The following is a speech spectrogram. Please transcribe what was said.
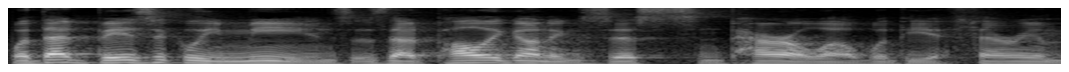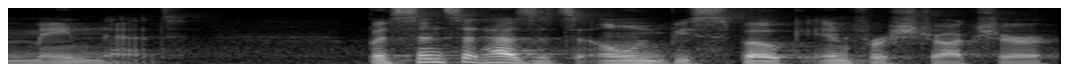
What that basically means is that Polygon exists in parallel with the Ethereum mainnet. But since it has its own bespoke infrastructure,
